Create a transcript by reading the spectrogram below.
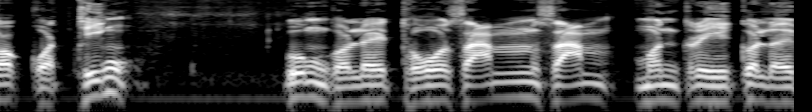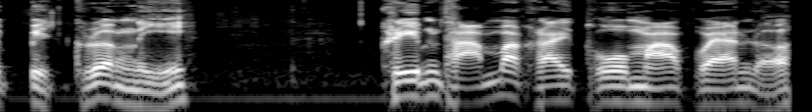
ก็กดทิ้ง กุ้งก็เลยโทรซ้ำซ้ำมนตรีก็เลยปิดเครื่องหนี ครีมถามว่าใครโทรมาแฟนเหรอ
